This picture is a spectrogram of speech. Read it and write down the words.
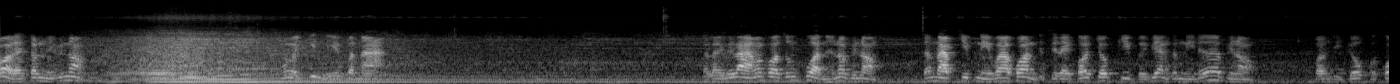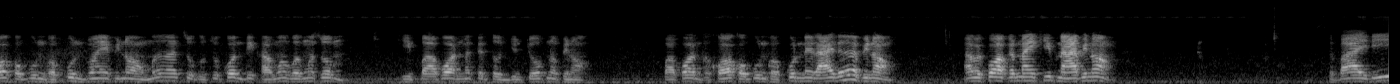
พ่ออะไรจำหนีพี่น้องเอาไปกินอีกปัญหาอะไรเวลามันพอสมควรเนี่ยเนาะพี่น้องสำหรับคลิปนี้ว่าพ่อนก็สิได้ขอจบคลิปไปเพียงเท่านี้เด้อพี่น้องก่อนสิจบก็ขอขอบคุณขอบคุณพ่อให้พี่น้องเมื่อสุขสุขคนที่เขามาเบิ่งมาส้มคลิปปลาพ่อนมันแต่ต้นจนจบเนาะพี่น้องปลาพ่อนก็ขอขอบคุณขอบคุณในหลายเด้อพี่น้อง เอาไปพอกันใหมคลิปหนาพี่น้อง สบายดี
